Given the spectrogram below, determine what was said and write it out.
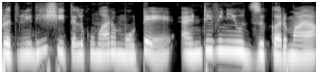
प्रतिनिधी शीतलकुमार मोटे एन न्यूज करमाळा.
